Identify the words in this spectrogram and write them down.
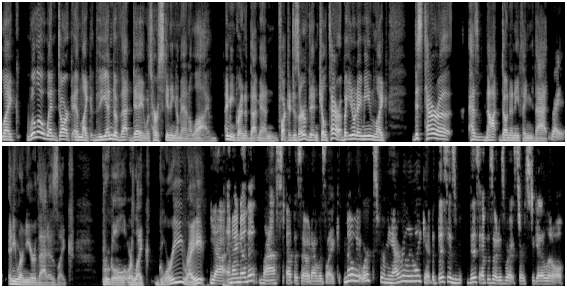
Like, Willow went dark, and like the end of that day was her skinning a man alive. I mean, granted, that man fucking deserved it and killed Tara, but you know what I mean? Like, this Tara has not done anything that right. anywhere near that as like brutal or like gory, right? Yeah, and I know that last episode I was like, no, it works for me. I really like it. But this is this episode is where it starts to get a little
